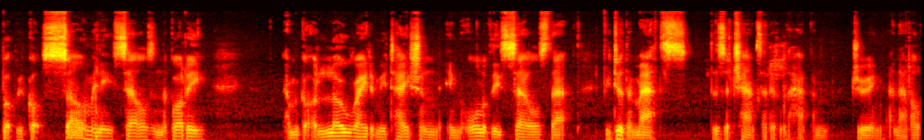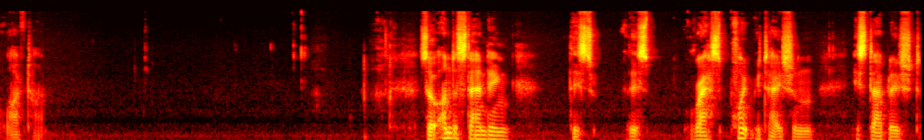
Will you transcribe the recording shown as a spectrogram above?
but we've got so many cells in the body and we've got a low rate of mutation in all of these cells that if you do the maths, there's a chance that it will happen during an adult lifetime. So understanding this, this RAS point mutation established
